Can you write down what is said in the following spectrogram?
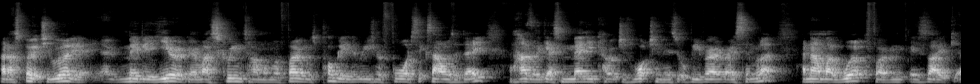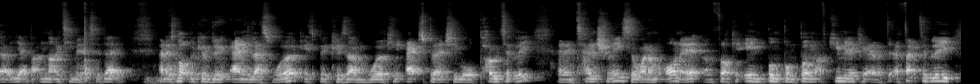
and I spoke to you earlier, you know, maybe a year ago, my screen time on my phone was probably in the region of four to six hours a day. And as I guess many coaches watching this, it will be very, very similar. And now my work phone is like, uh, yeah, about 90 minutes a day. Mm-hmm. And it's not because I'm doing any less work, it's because I'm working exponentially more potently and intentionally. So when I'm on it, I'm fucking in, boom, boom, boom, I've communicated effectively,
